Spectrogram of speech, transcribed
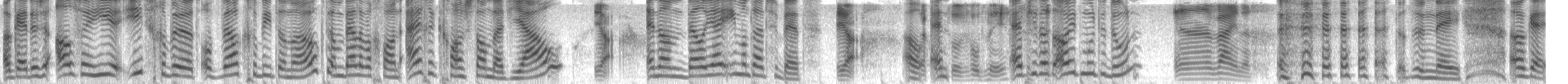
Oké, dus als er hier iets gebeurt, op welk gebied dan ook... dan bellen we gewoon eigenlijk gewoon standaard jou... Ja, en dan bel jij iemand uit zijn bed. ja. Oh, en op neer. heb je dat ooit moeten doen? Eh, eh, weinig. dat is een nee. Oké,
